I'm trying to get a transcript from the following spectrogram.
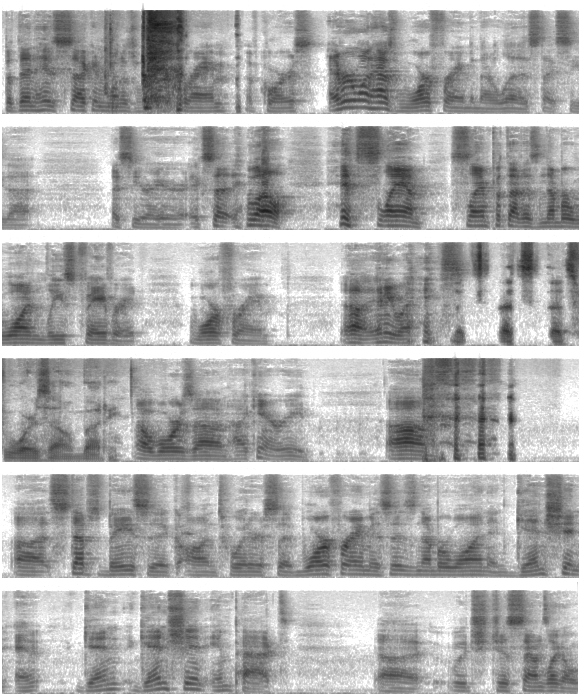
but then his second one is Warframe, of course. Everyone has Warframe in their list. I see that. I see right here. Except, well, it's Slam. Slam put that as number one least favorite. Warframe. Uh, anyways, That's that's that's Warzone, buddy. oh Warzone. I can't read. Um, uh, Steps Basic on Twitter said Warframe is his number one, and Genshin Gen, Genshin Impact, uh, which just sounds like a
